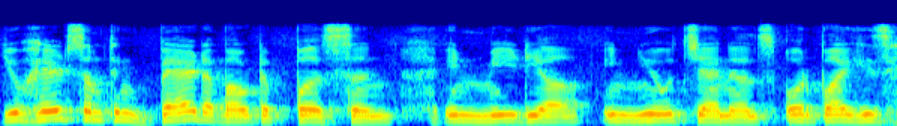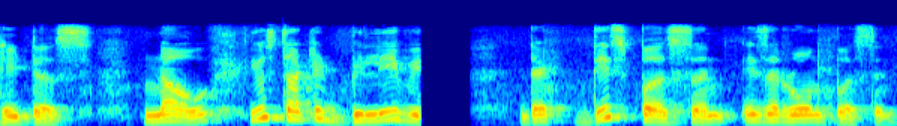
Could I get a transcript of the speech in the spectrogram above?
you heard something bad about a person in media in news channels or by his haters. Now you started believing that this person is a wrong person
